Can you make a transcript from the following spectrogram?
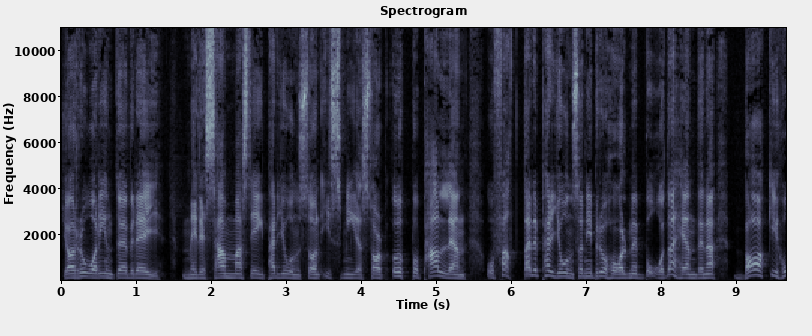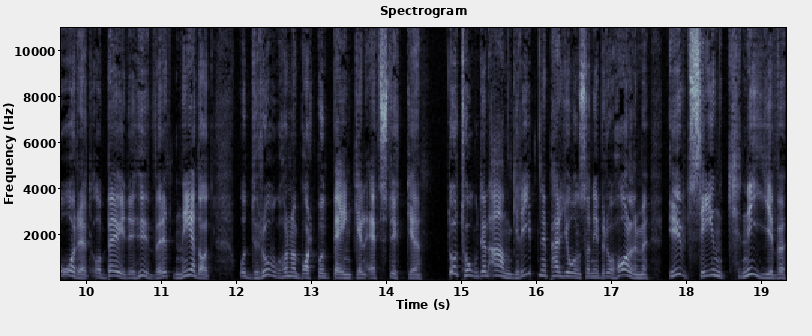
jag rår inte över dig. Med detsamma steg Per Jonsson i Smedstorp upp på pallen och fattade Per Jonsson i Broholm med båda händerna bak i håret och böjde huvudet nedåt och drog honom bort mot bänken ett stycke. Då tog den angripne Per Jonsson i Broholm ut sin kniv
